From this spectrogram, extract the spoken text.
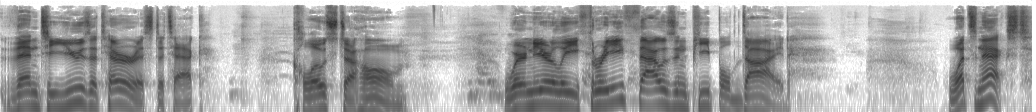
Then to use a terrorist attack close to home, where nearly 3,000 people died. What's next?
